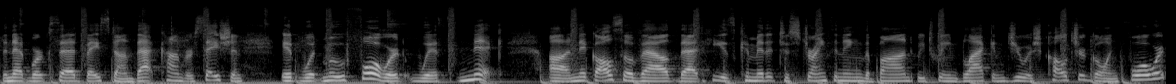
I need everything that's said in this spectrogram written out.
The network said, based on that conversation, it would move forward with Nick. Uh, Nick also vowed that he is committed to strengthening the bond between black and Jewish culture going forward,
